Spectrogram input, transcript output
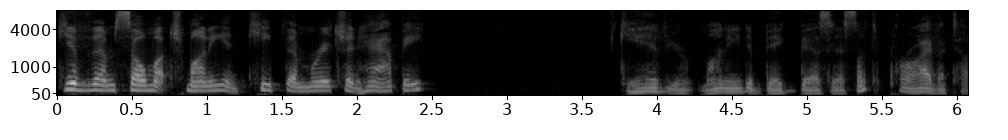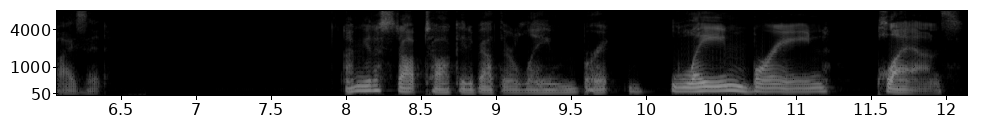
give them so much money and keep them rich and happy. Give your money to big business. Let's privatize it. I'm going to stop talking about their lame, bra- lame brain plans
